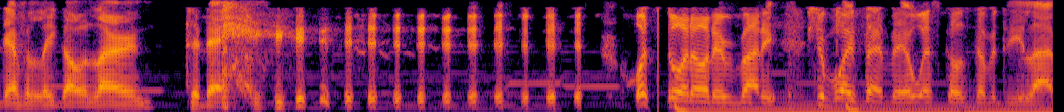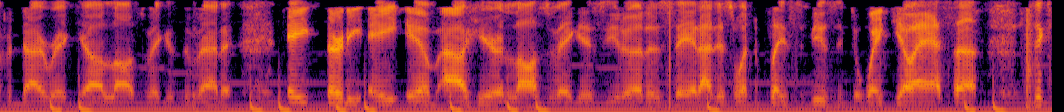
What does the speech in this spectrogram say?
Definitely gonna learn today. What's going on, everybody? It's your boy Fat Man West Coast coming to you live and direct, y'all, Las Vegas, Nevada. 8.30 a.m. out here in Las Vegas. You know what I'm saying? I just want to play some music to wake your ass up. 62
